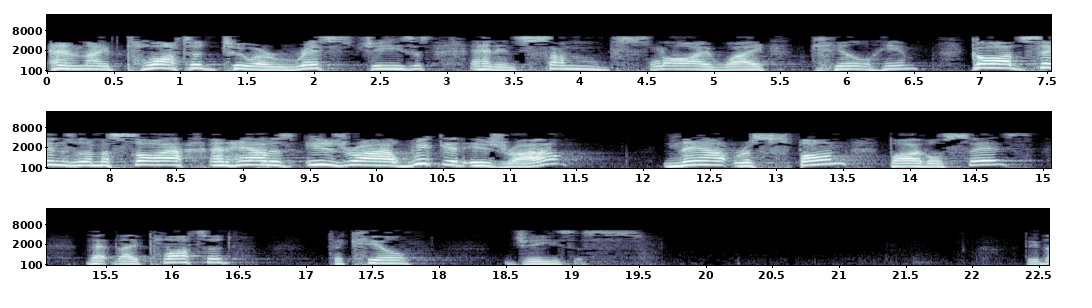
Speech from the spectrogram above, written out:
and they plotted to arrest Jesus and in some sly way kill him. God sends the Messiah, and how does Israel, wicked Israel, now respond? Bible says that they plotted to kill Jesus. Did they?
